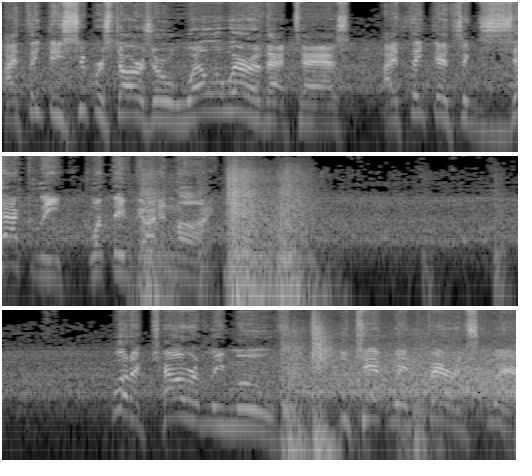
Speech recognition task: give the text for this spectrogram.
I think these superstars are well aware of that, Taz. I think that's exactly what they've got in mind. What a cowardly move. You can't win fair and square,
